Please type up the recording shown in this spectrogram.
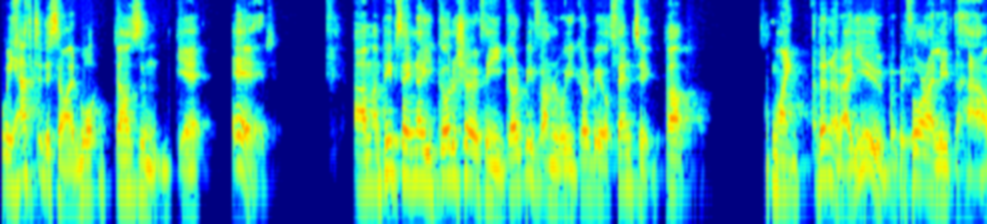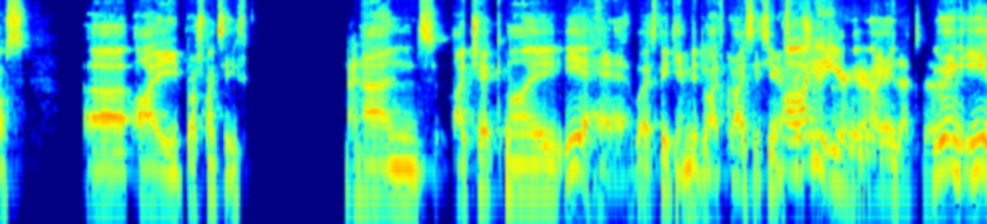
we have to decide what doesn't get aired um, and people say no you've got to show everything you've got to be vulnerable you've got to be authentic but mike i don't know about you but before i leave the house uh, i brush my teeth I and I check my ear hair. Well, speaking of midlife crisis, you know. oh, I do ear hair. we're I do wearing- that too. We're wearing ear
